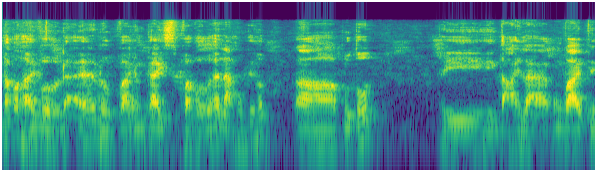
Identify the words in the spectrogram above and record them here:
nó có thể vừa để được vào trong case và vừa có thể làm một cái hub uh, bluetooth. Thì hiện tại là con vai thì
